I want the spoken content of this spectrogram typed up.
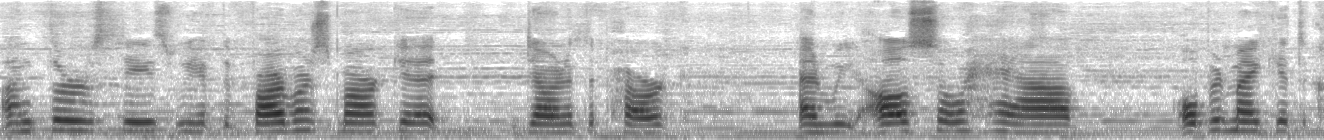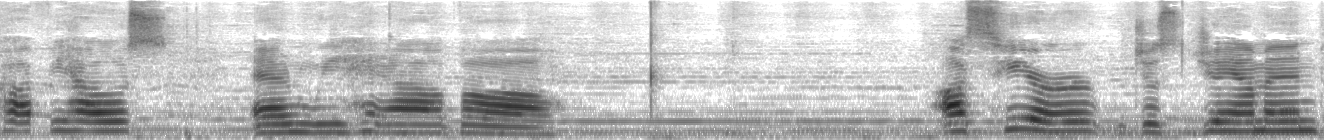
on Thursdays. We have the farmers market down at the park, and we also have open mic at the coffee house, and we have uh, us here just jamming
